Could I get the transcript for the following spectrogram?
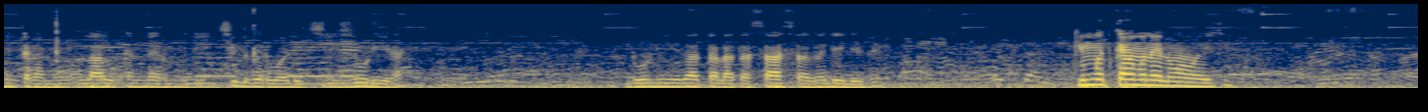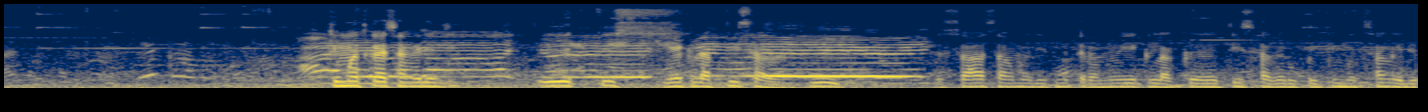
मित्रांनो लाल कंदारमध्ये चिलगरवाडीची जोडी आहे. दोन्ही दाताला आता सहा सहा झालेली आहे किंमत काय म्हणाल मामा याची? किंमत काय सांगाल याची? एकतीस. एक लाख तीस हजार. सहा सहा मध्ये मित्रांनो एक लाख तीस हजार रुपये किंमत सांगितली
